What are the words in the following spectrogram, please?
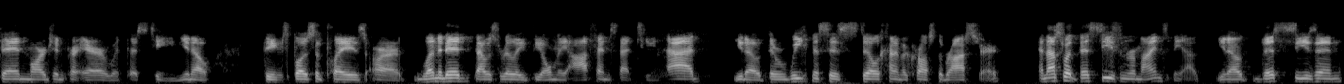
thin margin for error with this team. You know, the explosive plays are limited. That was really the only offense that team had. You know, were weaknesses still kind of across the roster. And that's what this season reminds me of. You know, this season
